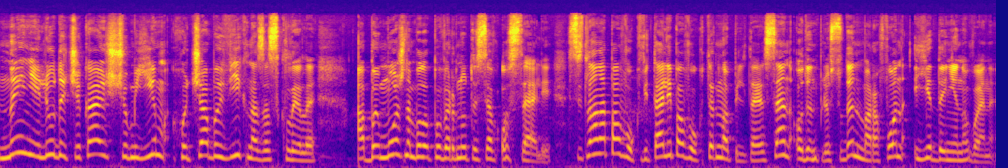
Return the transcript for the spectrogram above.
Нині люди чекають, щоб їм хоча б вікна засклили, аби можна було повернутися в оселі. Світлана Павук, Віталій Павук, Тернопіль ТСН 1+,1, Марафон. Єдині новини.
